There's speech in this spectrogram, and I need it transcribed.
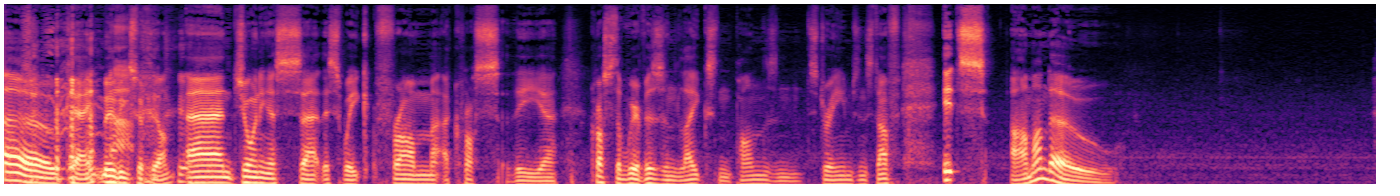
Okay, moving swiftly on, and joining us uh, this week from across the uh, across the rivers and lakes and ponds and streams and stuff, it's Armando.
